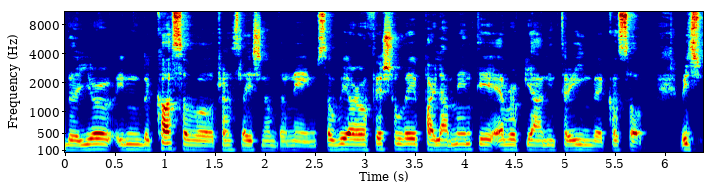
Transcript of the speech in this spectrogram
the Euro in the Kosovo translation of the name. So we are officially Parlamenti Evropiani të Kosovo, which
